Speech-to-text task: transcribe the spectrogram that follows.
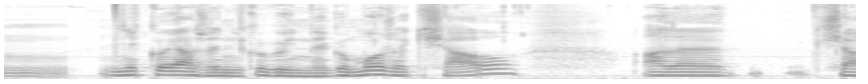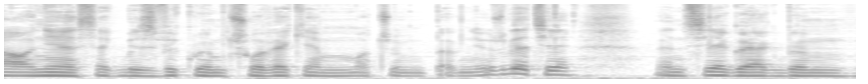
Mm, nie kojarzę nikogo innego, może Xiao, ale Xiao nie jest jakby zwykłym człowiekiem, o czym pewnie już wiecie, więc jego jakbym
